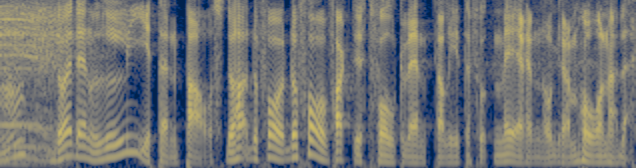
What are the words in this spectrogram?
Mm, då är det en liten paus. Då, då, får, då får faktiskt folk vänta lite för, mer än några månader.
